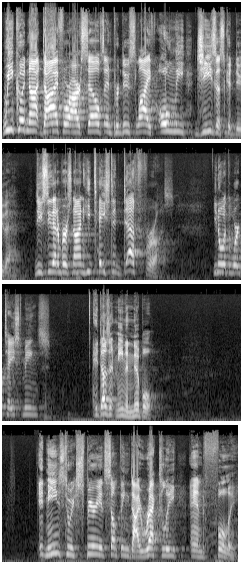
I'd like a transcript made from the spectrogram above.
We could not die for ourselves and produce life. Only Jesus could do that. Do you see that in verse 9? He tasted death for us. You know what the word taste means? It doesn't mean a nibble. It means to experience something directly and fully.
